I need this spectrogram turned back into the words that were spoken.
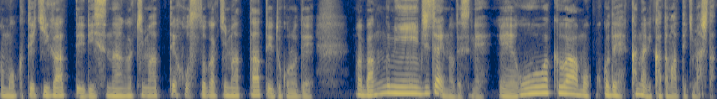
目的があってリスナーが決まってホストが決まったというところで、まあ、番組自体のですね、えー、大枠はもうここでかなり固まってきました。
